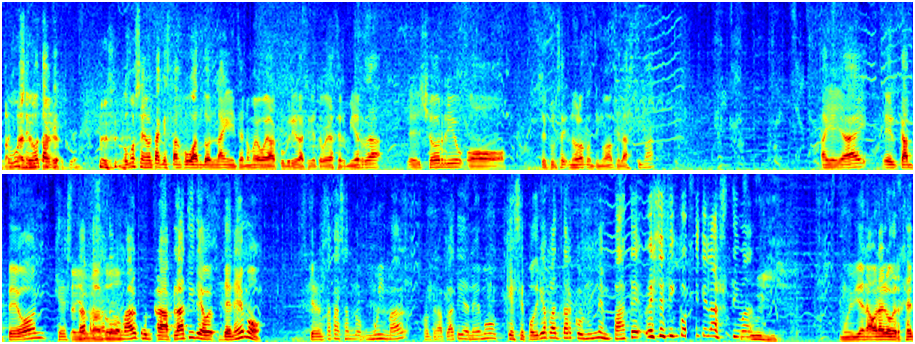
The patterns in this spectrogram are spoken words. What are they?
¿Cómo se nota Tiger, que-. ¿Cómo se nota que están jugando online y dice no me voy a cubrir, así que te voy a hacer mierda? El Shoryu, oh, se cruce, no lo ha continuado, qué lástima. Ay, ay, ay, el campeón que está pasándolo mal contra Plati de, de Nemo. Que lo está pasando muy mal contra Plati de Nemo, que se podría plantar con un empate. ¡Ese 5 qué lástima! Uy. Muy bien, ahora el overhead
